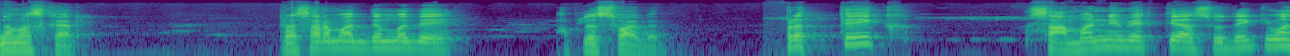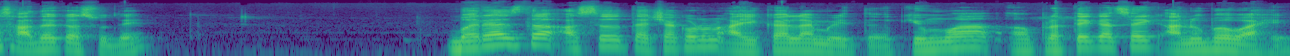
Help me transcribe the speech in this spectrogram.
नमस्कार. प्रसारमाध्यममध्ये आपलं स्वागत. प्रत्येक सामान्य व्यक्ती असू दे किंवा साधक असू दे बऱ्याचदा असं त्याच्याकडून ऐकायला मिळतं किंवा प्रत्येकाचा एक अनुभव आहे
